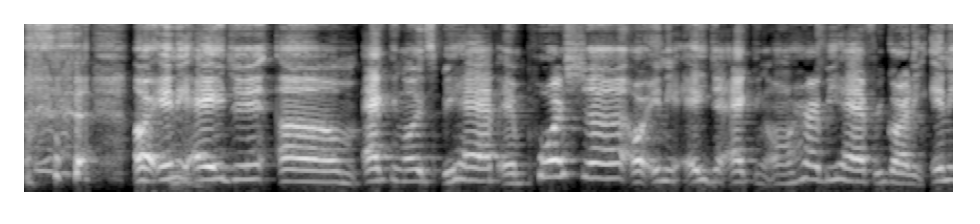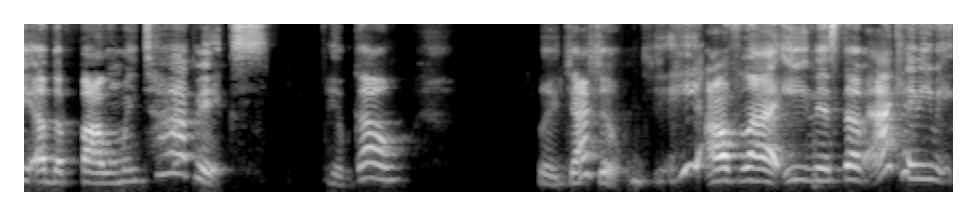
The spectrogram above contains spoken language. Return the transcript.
or any agent um, acting on its behalf, and Porsha or any agent acting on her behalf regarding any of the following topics. Here we go. Look, Joshua, he offline eating and stuff. I can't even.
